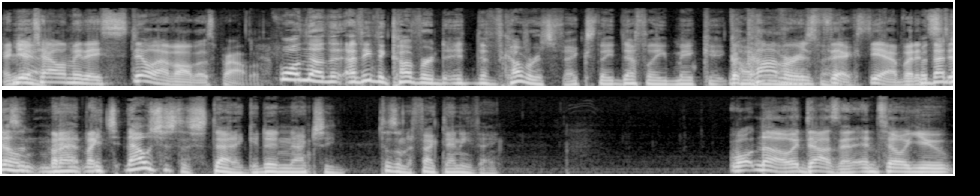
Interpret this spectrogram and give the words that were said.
And you're Yeah. telling me they still have all those problems. Well, no, the, I think the cover it, the cover is fixed. They definitely make it. The cover is thing. fixed, yeah, but, but it's that still, doesn't. But I, like, it's, that was just aesthetic. It didn't actually doesn't affect anything. well, no, it doesn't until you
